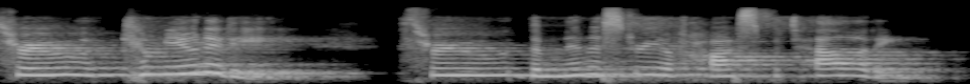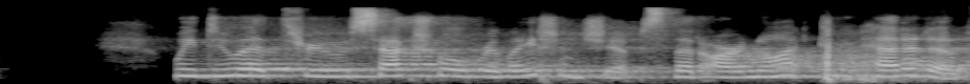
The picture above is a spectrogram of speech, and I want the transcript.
through community, through the ministry of hospitality. We do it through sexual relationships that are not competitive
